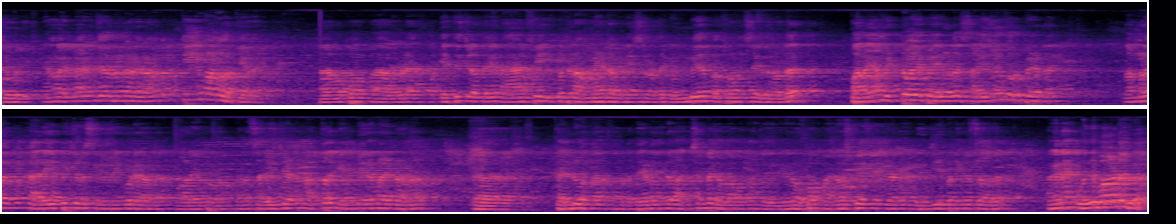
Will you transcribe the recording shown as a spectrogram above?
ജോലി. ഞങ്ങൾ എല്ലാവരും ചേർന്നിട്ടാണ് ടീമാണ് വർക്ക് ആ, ഒപ്പം ഇവിടെ എത്തിച്ചേർന്നതിൽ ആൽഫി ഇപ്പോഴത്തെ അമ്മയുടെ അഭിനയിച്ചിട്ടുണ്ട് ഗംഭീര പെർഫോമൻസ് ചെയ്തിട്ടുണ്ട്. പറയാൻ വിട്ടുപോയ പേരുകൾ സൈജു കുറുപ്പേട്ടൻ നമ്മളെയൊക്കെ കരയിപ്പിച്ച ഒരു സിനിമയും കൂടെയാണ് വാളയപ്പുറം കാരണം സൈജു ചേട്ടൻ അത്ര ഗംഭീരമായിട്ടാണ് കല്ലു വന്ന നമ്മുടെ ദേവനന്ദ അച്ഛന്റെ കഥാപാത്രം ചെയ്തിരിക്കുന്നത്. ഒപ്പം മനോജ് കെ ചേട്ടൻ രഞ്ജി പണിക്കർ സാറ്. അങ്ങനെ ഒരുപാട് പേർ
